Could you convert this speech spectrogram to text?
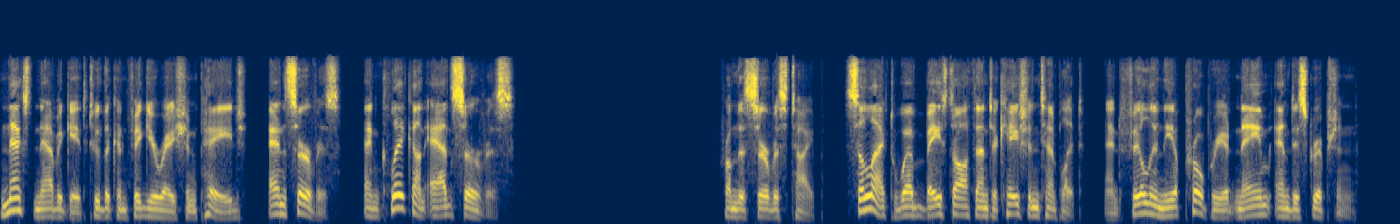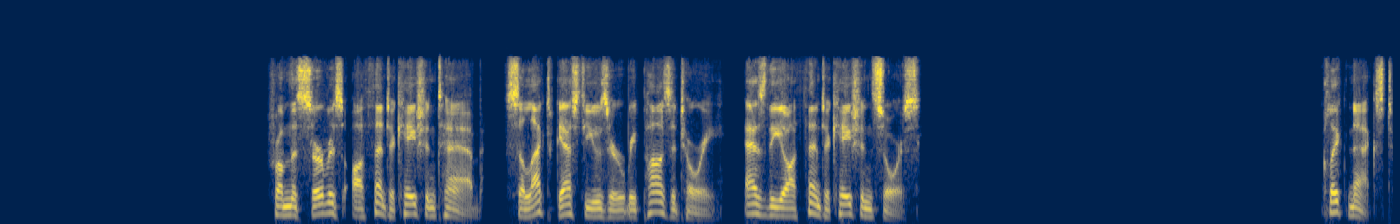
Next navigate to the Configuration page, and Service, and click on Add Service. From the service type, select Web-based Authentication Template, and fill in the appropriate name and description. From the Service Authentication tab, select Guest User Repository as the authentication source. Click Next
